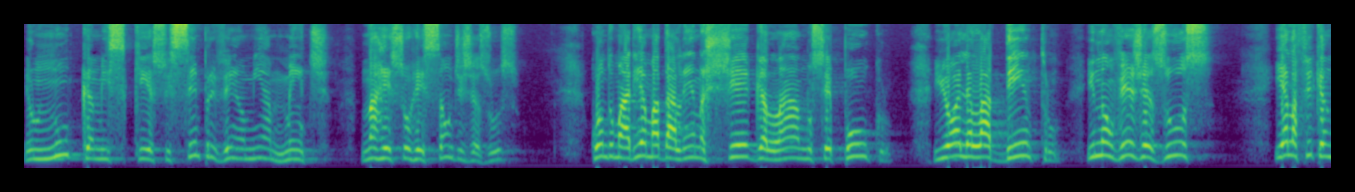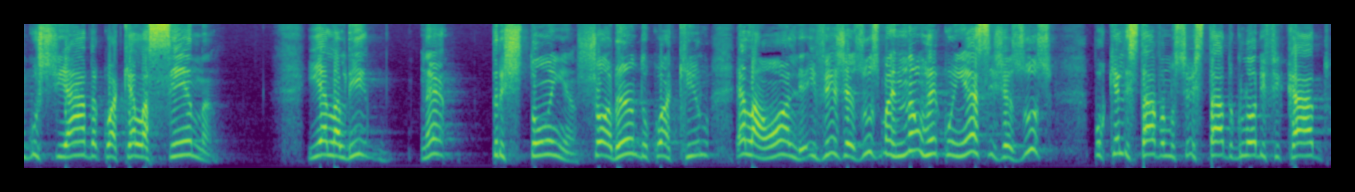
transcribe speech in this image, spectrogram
Eu nunca me esqueço e sempre vem à minha mente, na ressurreição de Jesus, quando Maria Madalena chega lá no sepulcro e olha lá dentro e não vê Jesus, e ela fica angustiada com aquela cena. E ela ali, né, tristonha, chorando com aquilo, ela olha e vê Jesus, mas não reconhece Jesus, porque ele estava no seu estado glorificado.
